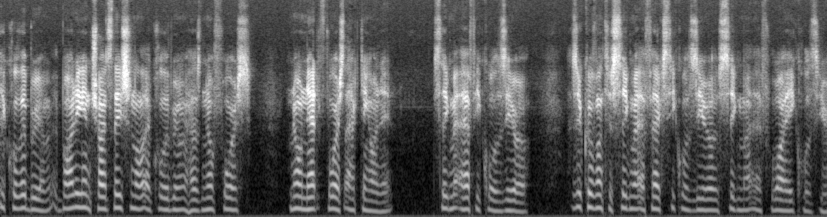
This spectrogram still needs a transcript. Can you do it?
Equilibrium. A body in translational equilibrium has no force, no net force acting on it. Sigma F equals 0. This is equivalent to sigma Fx equals 0, sigma Fy equals 0.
